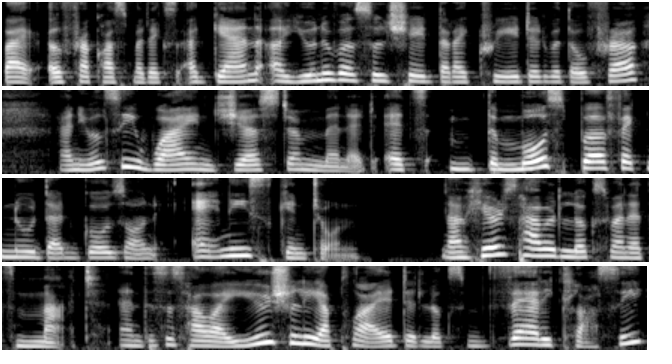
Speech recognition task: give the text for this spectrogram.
by Ofra Cosmetics. Again, a universal shade that I created with Ofra. And you'll see why in just a minute. It's the most perfect nude that goes on any skin tone. Now here's how it looks when it's matte and this is how I usually apply it. It looks very classy.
